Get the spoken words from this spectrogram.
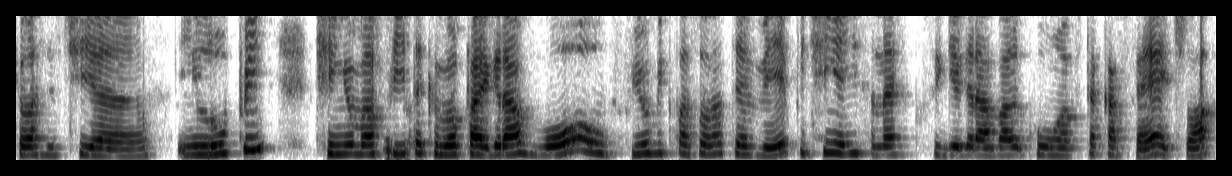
que eu assistia em looping. Tinha uma fita que o meu pai gravou, o filme que passou na TV, porque tinha isso, né? Você conseguia gravar com a fita cassete lá.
